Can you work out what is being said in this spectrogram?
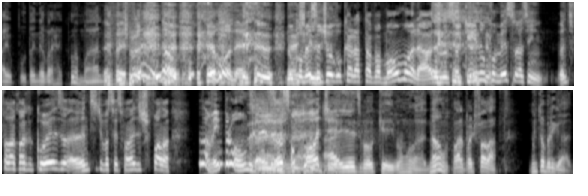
Aí o puta ainda vai reclamar, né? Não, ferrou, né? No começo do jogo o cara tava mal-humorado, não sei o que, e no começo, assim, antes de falar qualquer coisa, antes de vocês falarem, deixa eu falar. Lá vem bronca, só pode. Aí eu disse, ok, vamos lá. Não, claro, pode falar. Muito obrigado.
